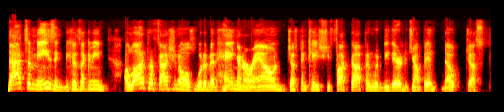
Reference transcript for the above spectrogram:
that's amazing because, like, I mean, a lot of professionals would have been hanging around just in case she fucked up and would be there to jump in. Nope, just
